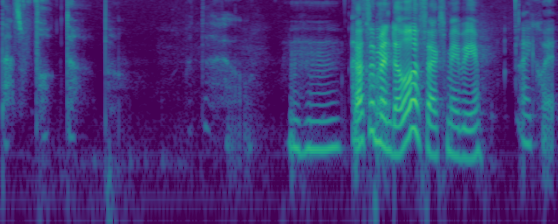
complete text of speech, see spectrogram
That's fucked up. What the hell? Mm-hmm. That's a Mandela effect, maybe. I quit.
